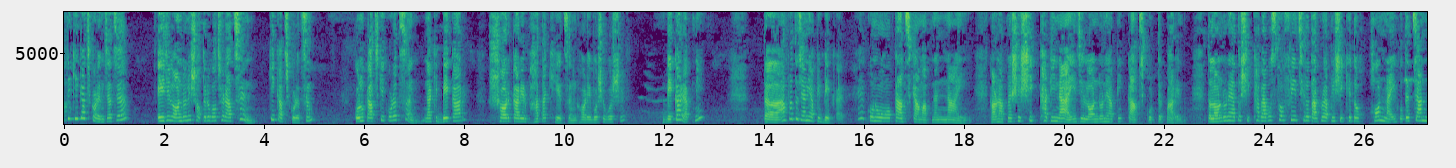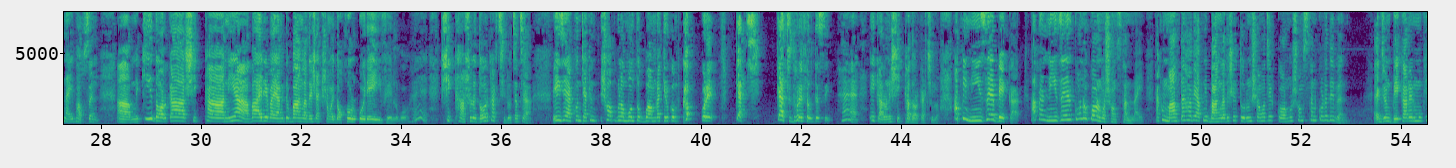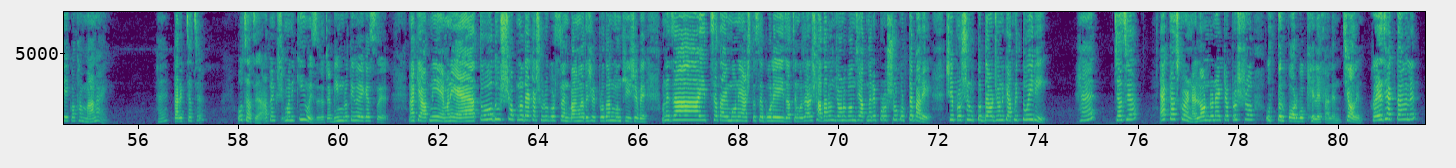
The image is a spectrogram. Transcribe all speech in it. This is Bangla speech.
আপনি কি কাজ করেন, চাচা? এই যে লন্ডনে সতেরো বছর আছেন, কি কাজ করেছেন? কোনো কাজ কি করেছেন, নাকি বেকার সরকারের ভাতা খেয়েছেন ঘরে বসে বসে? বেকার আপনি? তা আমরা তো জানি আপনি বেকার। কোনো কাজ কাম আপনার নাই। কারণ আপনার সে শিক্ষাটি নাই যে লন্ডনে আপনি কাজ করতে পারেন। তো লন্ডনে এত শিক্ষা ব্যবস্থাও ফ্রি ছিল, তারপরে আপনি শিক্ষিত হন নাই, হতে চান নাই, ভাবছেন কি দরকার শিক্ষা নিয়া? বাইরে বাইরে আমি তো বাংলাদেশ এক সময় দখল করেই ফেলব। হ্যাঁ শিক্ষা আসলে দরকার ছিল, চাচা। এই যে এখন দেখেন সবগুলো মন্তব্য আমরা কীরকম খাপ করে ক্যাচ ক্যাচ ধরে ফেলতেছি। হ্যাঁ এই কারণে শিক্ষা দরকার ছিল। আপনি নিজে বেকার, আপনার নিজের কোনো কর্মসংস্থান নাই। এখন মানতে হবে আপনি বাংলাদেশের তরুণ সমাজের কর্মসংস্থান করে দেবেন। একজন বেকারের মুখে এই কথা মানায়? হ্যাঁ তারেক চাচা? ও চাচা, আপনার মানে কি হয়েছে চাচা? ভীমরতি হয়ে গেছে। নাকি আপনি মানে এত দুঃস্বপ্ন দেখা শুরু করছেন বাংলাদেশের প্রধানমন্ত্রী হিসেবে। মানে যা ইচ্ছা তাই মনে আসতেছে বলেই যাচ্ছেন বলছে। আর সাধারণ জনগণ যে আপনারে প্রশ্ন করতে পারে, সে প্রশ্নের উত্তর দেওয়ার জন্য কি আপনি তৈরি? হ্যাঁ? চাচা, এক কাজ করেন না, লন্ডনে একটা প্রশ্ন উত্তর পর্ব খেলে ফেলেন। চলেন, হয়ে যাক তাহলে।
